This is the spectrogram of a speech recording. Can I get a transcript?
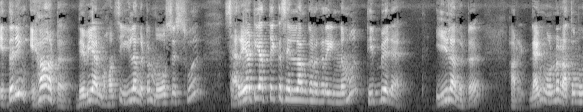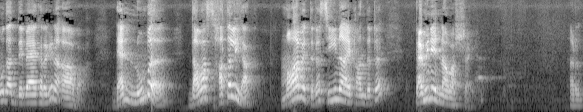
එතනින් එහාට දෙවියන් වහන්සේ ඊළඟට මෝසෙස්ව සැරයටියත් එක්ක සෙල්ලම් කර කර ඉන්නම තිබ්බේ නෑ. ඊළඟට හරි. දැන් ඔන්න රතු මුහුදක් දෙබෑ කරගෙන ආවා. දැන් නුඹ දවස් 40ක් මා වෙතට සීනාය කන්දට පැමිණෙන්න අවශ්‍යයි. හරිද?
